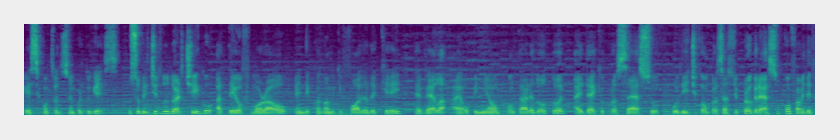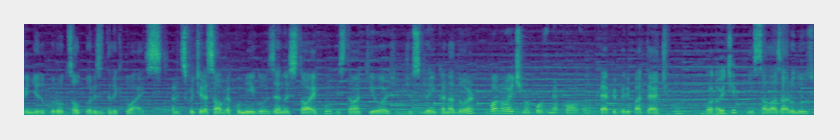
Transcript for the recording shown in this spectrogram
esse com tradução em português. O subtítulo do artigo, A Tale of Moral and Economic Folly and Decay, revela a opinião contrária do autor, a ideia que o processo político é um processo de progresso, conforme defendido por outros autores intelectuais. Para discutir essa obra comigo, Zeno Estoico, estão aqui hoje Jusilei Encanador. Boa noite, meu povo e minha pova. Pepe Peripatético. Boa noite. E Salazar Luso.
